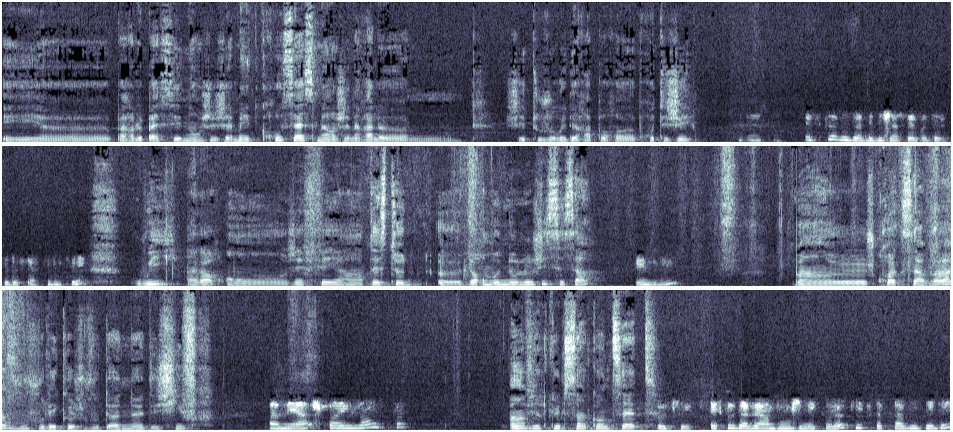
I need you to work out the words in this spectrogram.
et euh, par le passé, non, j'ai jamais eu de grossesse, mais en général, j'ai toujours eu des rapports protégés. D'accord. Est-ce que vous avez déjà fait votre test de fertilité? Oui, alors on- j'ai fait un test euh, d'hormonologie, c'est ça? Mhm. Ben, euh, je crois que ça va. Vous voulez que je vous donne des chiffres? AMH par exemple? 1,57. Ok. Est-ce que vous avez un bon gynécologue qui serait prêt à vous aider?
